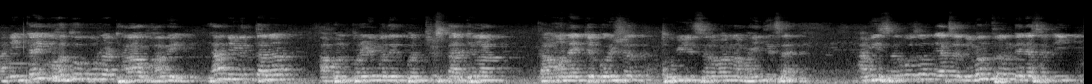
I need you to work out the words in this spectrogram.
आणि काही महत्त्वपूर्ण ठराव व्हावे ह्या निमित्तानं आपण परळीमध्ये पंचवीस तारखेला ब्राह्मण परिषद ठेवली सर्वांना माहितीच आहे. आम्ही सर्वजण याचं निमंत्रण देण्यासाठी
